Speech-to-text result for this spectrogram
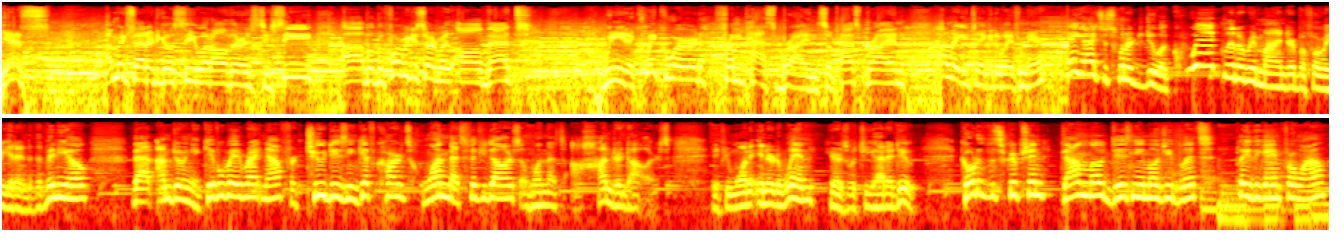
yes, I'm excited to go see what all there is to see. Uh, but before we get started with all that, we need a quick word from Past Brian. So, Past Brian, I'll let you take it away from here. Hey guys, just wanted to do a quick little reminder before we get into the video that I'm doing a giveaway right now for two Disney gift cards, one that's $50 and one that's $100. If you want to enter to win, here's what you gotta do. Go to the description, download Disney Emoji Blitz, play the game for a while,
